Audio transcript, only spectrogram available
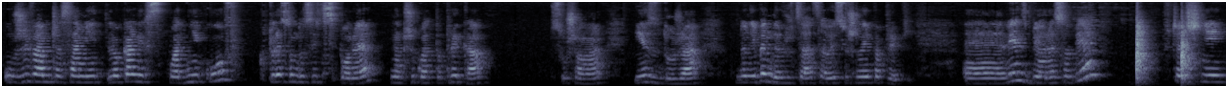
używam czasami lokalnych składników, które są dosyć spore, na przykład papryka suszona jest duża, no nie będę wrzucała całej suszonej papryki. E, więc biorę sobie wcześniej,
